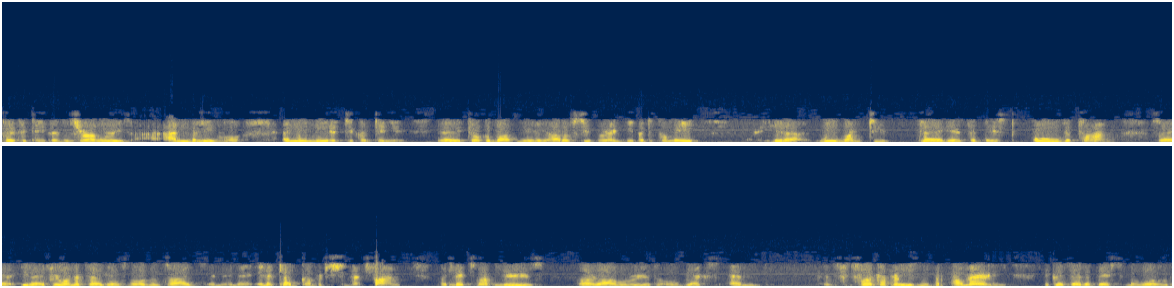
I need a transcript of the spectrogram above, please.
perfectly, that this rivalry is unbelievable, and we need it to continue. You know, we talk about moving out of Super Rugby, but for me, you know, we want to play against the best all the time. So, you know, if we want to play against Northern Sides in, in, a, in a club competition, that's fine. But let's not lose our rivalry with the All Blacks, and for a couple of reasons, but primarily because they're the best in the world,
